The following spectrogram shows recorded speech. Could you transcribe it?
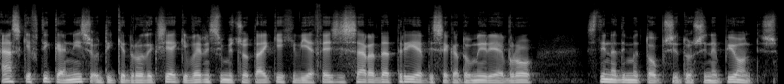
αν σκεφτεί κανείς ότι η κεντροδεξιά κυβέρνηση Μητσοτάκη έχει διαθέσει 43 δισεκατομμύρια ευρώ στην αντιμετώπιση των συνεπειών της.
